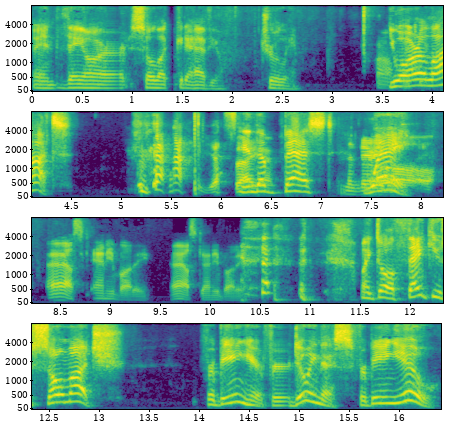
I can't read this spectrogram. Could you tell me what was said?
And they are so lucky to have you, truly. Oh, you are you. a lot. yes, in I the am. best the way. Oh, ask anybody. Ask anybody. Mike Doyle, thank you so much for being here, for doing this, for being you.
